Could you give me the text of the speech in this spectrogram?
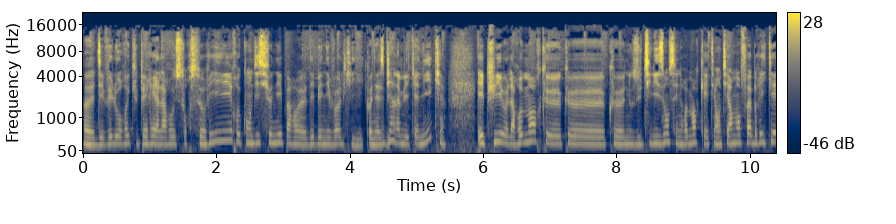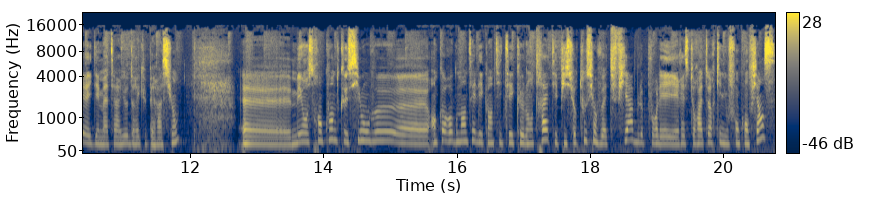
euh, des vélos récupérés à la ressourcerie, reconditionnés par euh, des bénévoles qui connaissent bien la mécanique. Et puis la remorque que, que, que nous utilisons, c'est une remorque qui a été entièrement fabriquée avec des matériaux de récupération. Euh, mais on se rend compte que si on veut euh, encore augmenter les quantités que l'on traite, et puis surtout si on veut être fiable pour les restaurateurs qui nous font confiance,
